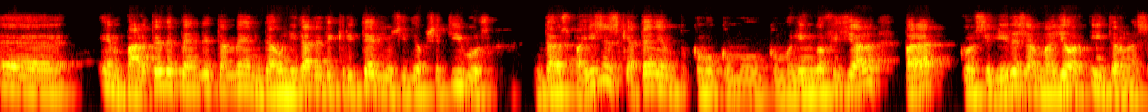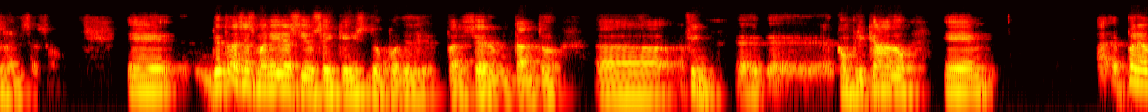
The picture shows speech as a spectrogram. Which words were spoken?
eh, em parte depende também da unidade de critérios e de objetivos dos países que a teñen como, como, como língua oficial para conseguir esa maior internacionalización. Eh, de todas as maneiras, eu sei que isto pode parecer un tanto, uh, en fin, eh, eh, complicado. Eh, para,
